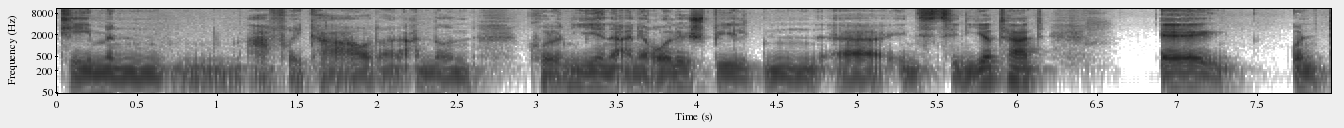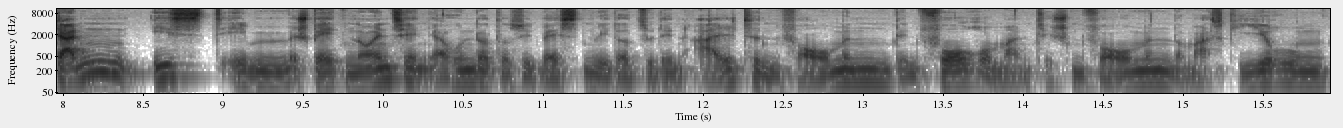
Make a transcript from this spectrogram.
Themen Afrika oder anderen Kolonien eine Rolle spielten, äh, inszeniert hat. Äh, und dann ist im späten 19. Jahrhundert der Südwesten wieder zu den alten Formen, den vorromantischen Formen der Maskierung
